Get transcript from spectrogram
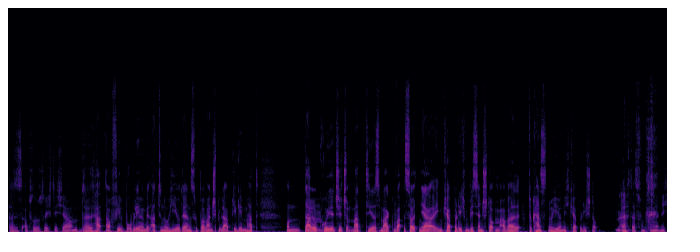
Das ist absolut richtig, ja. Und da hatten auch viele Probleme mit Hio, der einen super Wandspieler abgegeben hat. Und Dario mhm. Krujicic und Matthias Mark sollten ja ihn körperlich ein bisschen stoppen, aber du kannst Hio nicht körperlich stoppen. Ach, das funktioniert nicht.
